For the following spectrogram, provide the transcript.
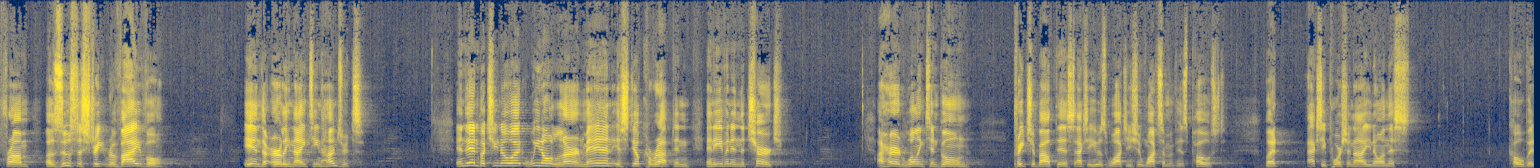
from Azusa Street revival in the early 1900s. And then, but you know what? We don't learn. Man is still corrupt, and, and even in the church. I heard Wellington Boone preach about this. Actually, he was watching, you should watch some of his posts. But actually, Portia and I, you know, on this COVID,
